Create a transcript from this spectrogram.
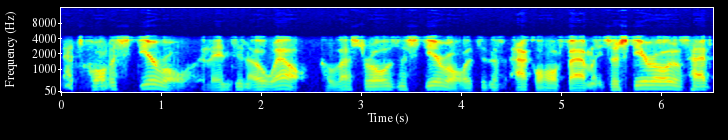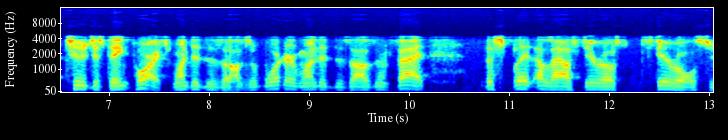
That's called a sterol. It ends in OL. Cholesterol is a sterol. It's in the alcohol family. So sterols have two distinct parts: one that dissolves in water and one that dissolves in fat. The split allows sterols, sterols to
